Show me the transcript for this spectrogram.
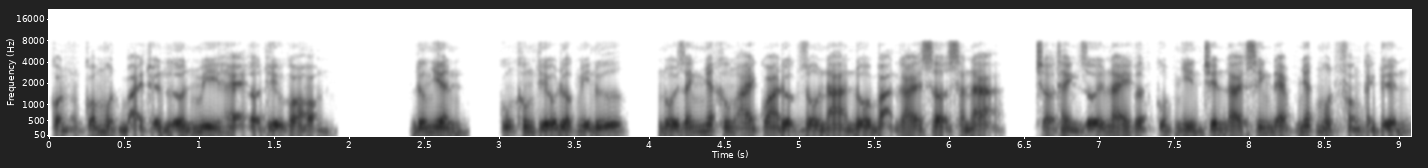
còn có một bài thuyền lớn mi hẹ ở Thiệu Gòn. Đương nhiên, cũng không thiếu được mỹ nữ, nổi danh nhất không ai qua được Ronaldo bạn gái sở Sana, trở thành giới này vật cột nhìn trên đài xinh đẹp nhất một phong cảnh tuyến.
